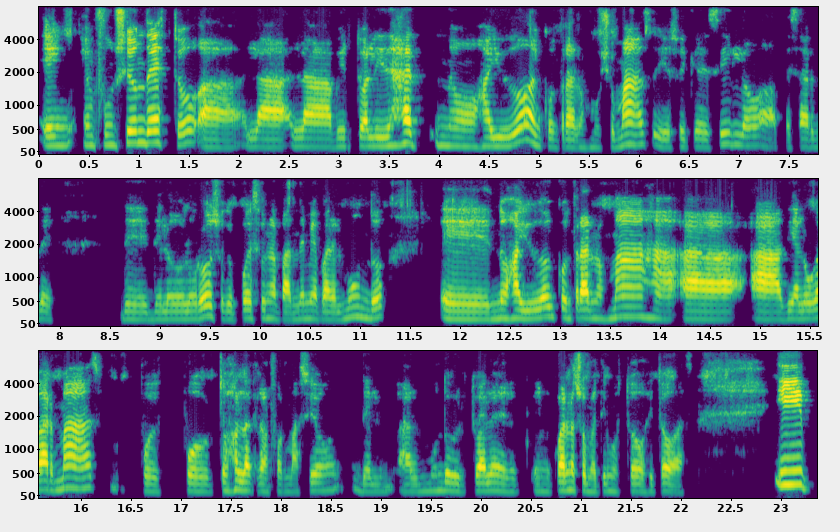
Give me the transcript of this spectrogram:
en, función de esto, a la, virtualidad nos ayudó a encontrarnos mucho más, y eso hay que decirlo, a pesar de, de lo doloroso que puede ser una pandemia para el mundo, eh, nos ayudó a encontrarnos más, a, a, dialogar más, pues por toda la transformación del, al mundo virtual en el, en el, cual nos sometimos todos y todas. Y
